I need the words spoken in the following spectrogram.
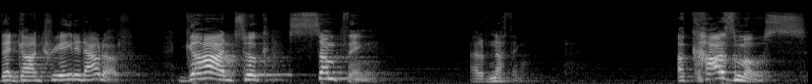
that God created out of. God took something out of nothing. A cosmos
